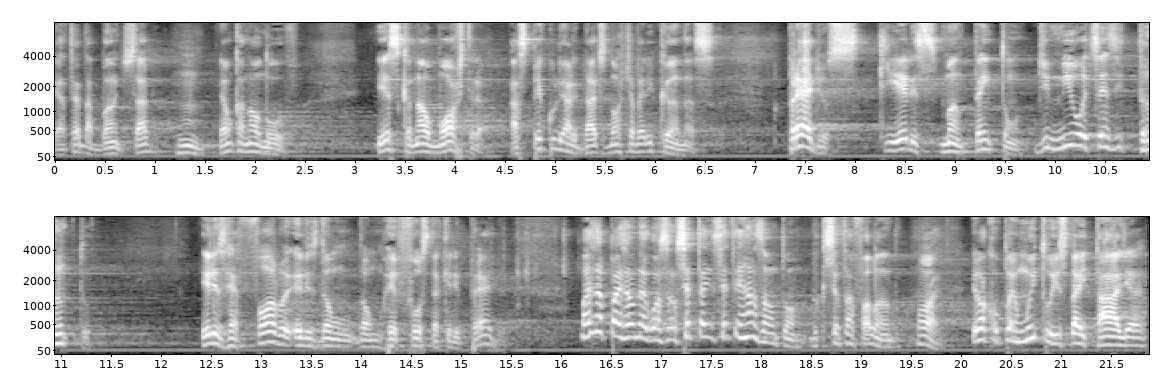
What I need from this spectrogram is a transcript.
é até da Band, sabe? Hum. É um canal novo. Esse canal mostra as peculiaridades norte-americanas. Prédios que eles mantêm, Tom, de 1800 e tanto. Eles reformam, eles dão, dão um reforço daquele prédio. Mas, rapaz, é um negócio. Você tem, você tem razão, Tom, do que você está falando. Olha. Eu acompanho muito isso da Itália,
